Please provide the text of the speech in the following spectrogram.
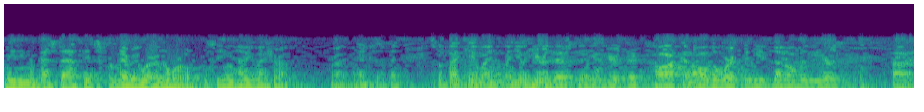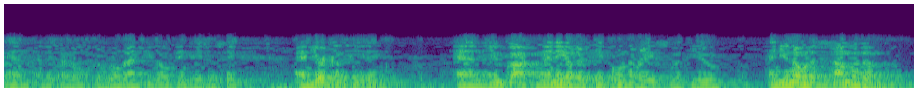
meeting the best athletes from everywhere in the world and seeing how you measure up. Right, interesting. So Beckie, when, when you hear this and you hear Dick talk and all the work that he's done over the years uh, in, in the, uh, the World Anti-Doping Agency, and you're competing, and you've got many other people in the race with you, and you know that some of them,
